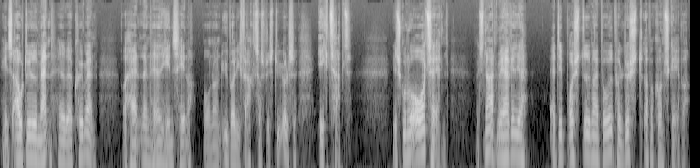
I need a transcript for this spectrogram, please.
Hendes afdøde mand havde været købmand, og handlen havde i hendes hænder under en ypperlig faktors bestyrelse ikke tabt. Jeg skulle nu overtage den, men snart mærkede jeg, at det brystede mig både på lyst og på kundskaber.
